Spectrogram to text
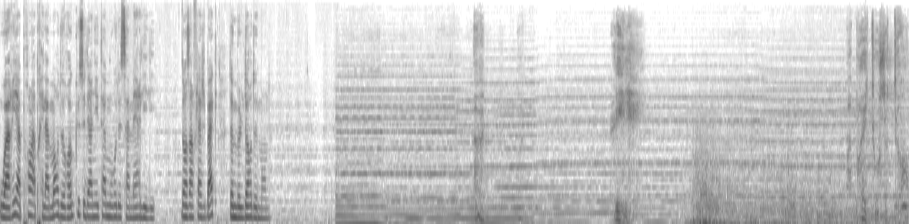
où Harry apprend après la mort de Rogue que ce dernier est amoureux de sa mère Lily. Dans un flashback, Dumbledore demande Lily. Après tout ce temps.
